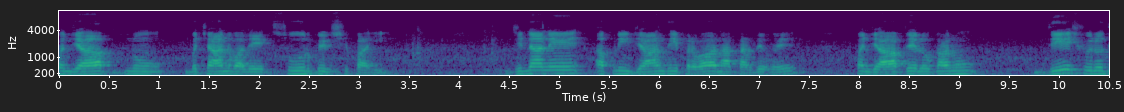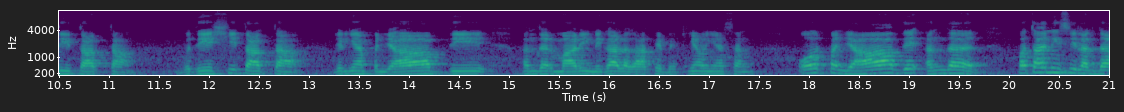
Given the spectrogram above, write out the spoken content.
ਪੰਜਾਬ ਨੂੰ ਬਚਾਉਣ ਵਾਲੇ ਇੱਕ ਸੂਰਬੀਰ ਸਿਪਾਹੀ। ਜਿਨ੍ਹਾਂ ਨੇ ਆਪਣੀ ਜਾਨ ਦੀ ਪਰਵਾਹ ਨਾ ਕਰਦੇ ਹੋਏ ਪੰਜਾਬ ਦੇ ਲੋਕਾਂ ਨੂੰ ਦੇਸ਼ ਵਿਰੋਧੀ ਤਾਕਤਾਂ, ਵਿਦੇਸ਼ੀ ਤਾਕਤਾਂ ਜਿਹੜੀਆਂ ਪੰਜਾਬ ਦੀ ਅੰਦਰ ਮਾਰੀ ਨਿਗਾਹ ਲਗਾ ਕੇ ਬੈਠੀਆਂ ਹੋਈਆਂ ਸਨ ਔਰ ਪੰਜਾਬ ਦੇ ਅੰਦਰ ਪਤਾ ਨਹੀਂ ਸੀ ਲੱਗਦਾ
